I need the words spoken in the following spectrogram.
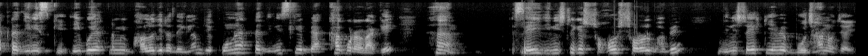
একটা জিনিসকে, এই বই একটা আমি ভালো যেটা দেখলাম যে কোনো একটা জিনিসকে ব্যাখ্যা করার আগে হ্যাঁ সেই জিনিসটাকে সহজ সরলভাবে, জিনিসটাকে কীভাবে বোঝানো যায়,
